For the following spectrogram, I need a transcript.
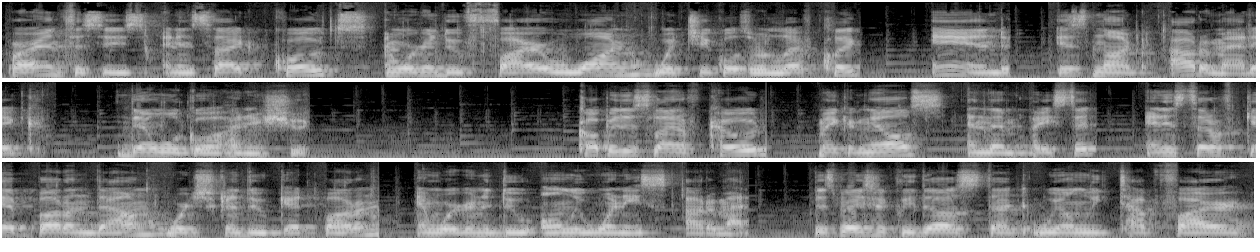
parentheses and inside quotes, and we're going to do fire one, which equals our left click, and is not automatic. Then we'll go ahead and shoot. Copy this line of code, make an else, and then paste it. And instead of get button down, we're just gonna do get button, and we're gonna do only when it's automatic. This basically does that we only tap fire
